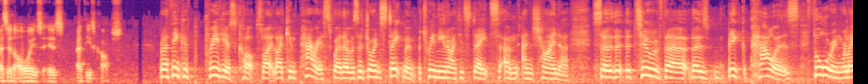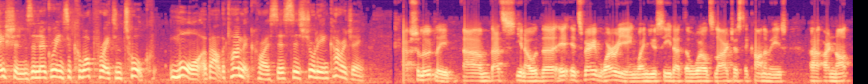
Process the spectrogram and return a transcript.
as it always is at these COPs. But I think of previous COPs, like, like in Paris, where there was a joint statement between the United States um, and China, so that the two of the, those big powers thawing relations and agreeing to cooperate and talk more about the climate crisis is surely encouraging. Absolutely, um, that's you know the it, it's very worrying when you see that the world's largest economies uh, are not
